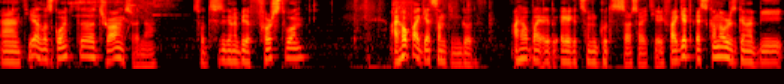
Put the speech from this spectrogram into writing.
And yeah, let's go into the drawings right now. So this is gonna be the first one. I hope I get something good. I hope I, I get some good stars right here. If I get Escanor, it's gonna be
